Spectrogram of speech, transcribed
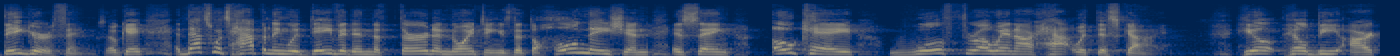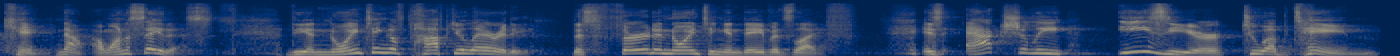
bigger things okay? And that's what's happening with david in the third anointing is that the whole nation is saying okay we'll throw in our hat with this guy. He'll he'll be our king. Now i want to say this the anointing of popularity, this third anointing in David's life, is actually easier to obtain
